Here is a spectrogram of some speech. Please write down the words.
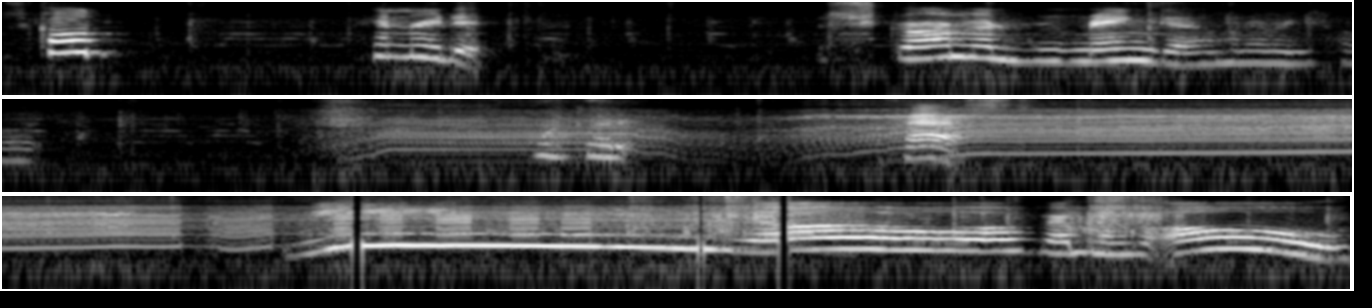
it's called. I can't Skarmananga, whatever you call it. Oh, I got it. Fast. Wee! Oh, grab my. Oh!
